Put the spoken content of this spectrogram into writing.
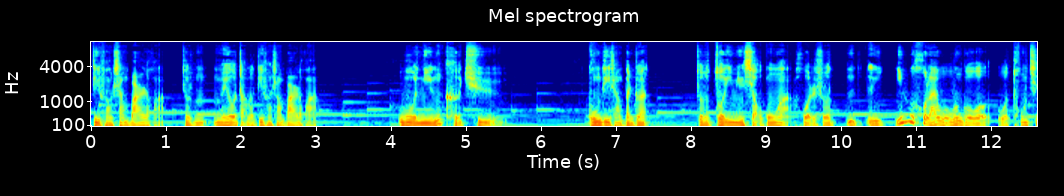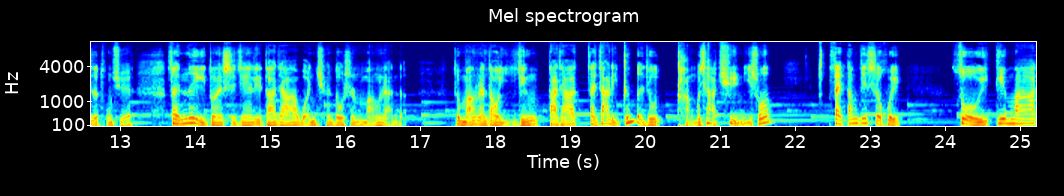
地方上班的话。就是没有找到地方上班的话，我宁可去工地上搬砖，就是做一名小工啊，或者说，嗯嗯，因为后来我问过我我同期的同学，在那一段时间里，大家完全都是茫然的，就茫然到已经大家在家里根本就躺不下去。你说，在当今社会，作为爹妈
